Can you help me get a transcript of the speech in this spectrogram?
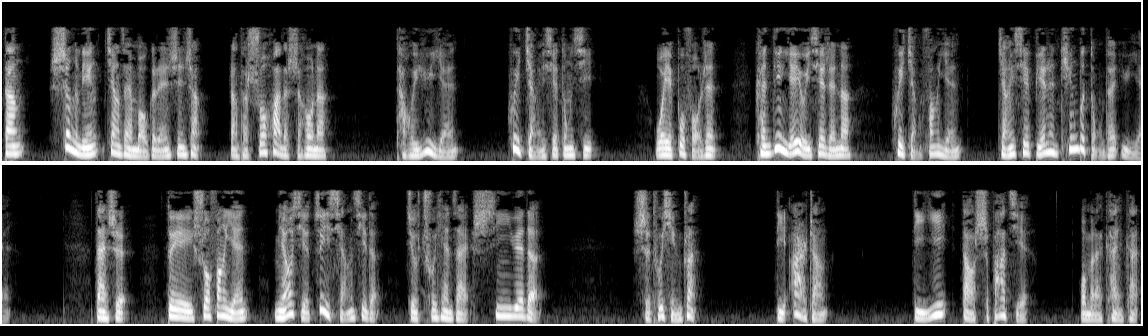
当圣灵降在某个人身上，让他说话的时候呢，他会预言，会讲一些东西。我也不否认，肯定也有一些人呢会讲方言，讲一些别人听不懂的语言。但是，对说方言描写最详细的，就出现在新约的使徒行传第二章第一到十八节。我们来看一看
